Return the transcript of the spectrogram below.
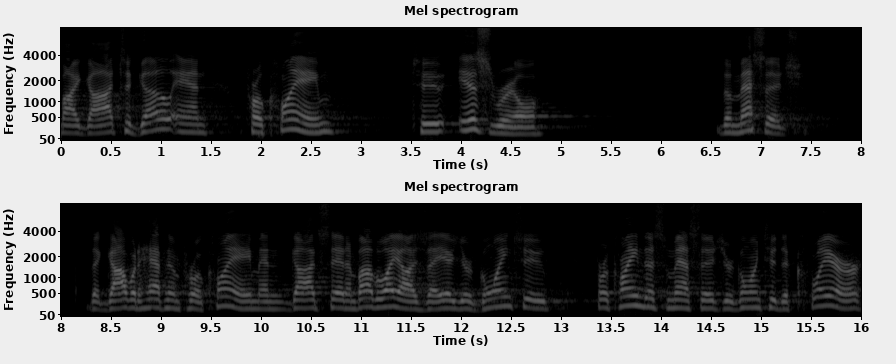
by God to go and proclaim to Israel the message that God would have him proclaim. And God said, and by the way, Isaiah, you're going to proclaim this message, you're going to declare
